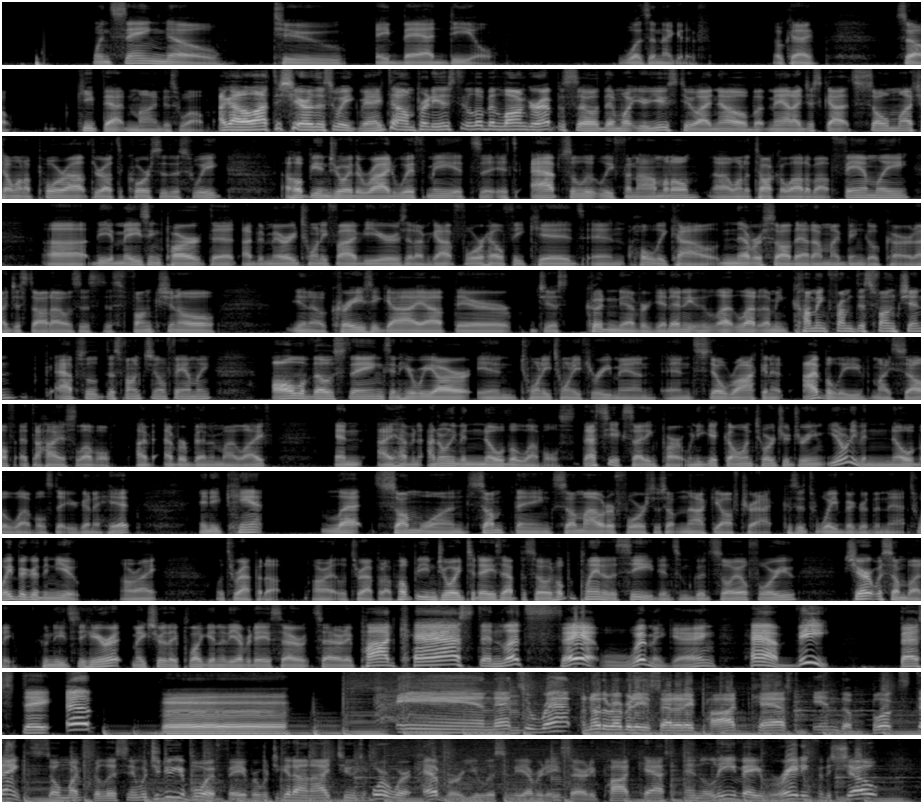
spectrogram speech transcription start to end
when saying no to a bad deal was a negative. Okay? So keep that in mind as well. I got a lot to share this week, man. I tell them pretty, this is a little bit longer episode than what you're used to, I know, but man, I just got so much I want to pour out throughout the course of this week. I hope you enjoy the ride with me. It's it's absolutely phenomenal. I want to talk a lot about family. Uh, the amazing part that I've been married 25 years and I've got four healthy kids, and holy cow, never saw that on my bingo card. I just thought I was this dysfunctional, you know, crazy guy out there, just couldn't ever get anything. Let, let, I mean, coming from dysfunction, absolute dysfunctional family, all of those things, and here we are in 2023, man, and still rocking it. I believe myself at the highest level I've ever been in my life. And I haven't, I don't even know the levels. That's the exciting part. When you get going towards your dream, you don't even know the levels that you're going to hit. And you can't let someone, something, some outer force or something knock you off track because it's way bigger than that. It's way bigger than you. All right. Let's wrap it up. All right. Let's wrap it up. Hope you enjoyed today's episode. Hope it planted a seed in some good soil for you. Share it with somebody who needs to hear it. Make sure they plug into the Everyday Saturday podcast. And let's say it with me, gang. Have the best day ever. And that's a wrap. Another Everyday Saturday podcast in the books. Thanks so much for listening. Would you do your boy a favor? Would you get on iTunes or wherever you listen to the Everyday Saturday podcast and leave a rating for the show?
